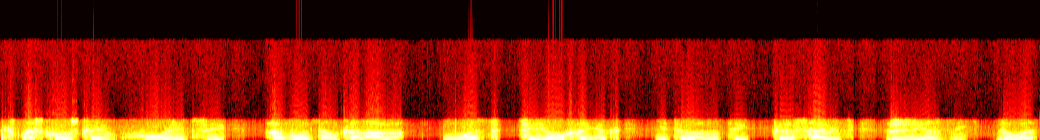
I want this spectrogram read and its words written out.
к Московской улице обводного канала, мост Сереханек, нетронутый красавец железный. Ну вот,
